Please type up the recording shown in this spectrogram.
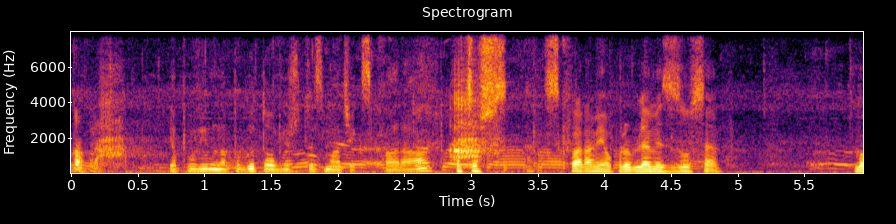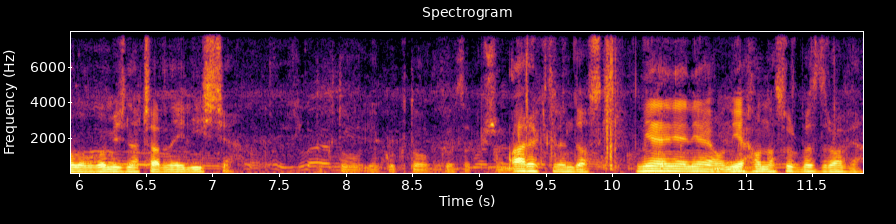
Dobra. Ja powiem na pogotowie, że to jest Maciek Skwara. Chociaż Skwara miał problemy z ZUS-em. Mogą go mieć na czarnej liście. To kto, jako kto go zapiszemy? Arek Trendowski. Nie, nie, nie, on jechał na służbę zdrowia.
